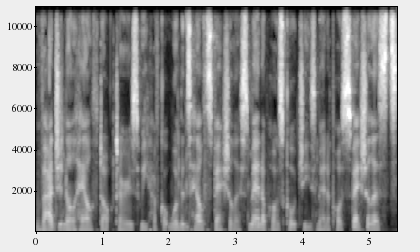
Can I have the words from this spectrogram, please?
vaginal health doctors. We have got women's health specialists, menopause coaches, menopause specialists.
